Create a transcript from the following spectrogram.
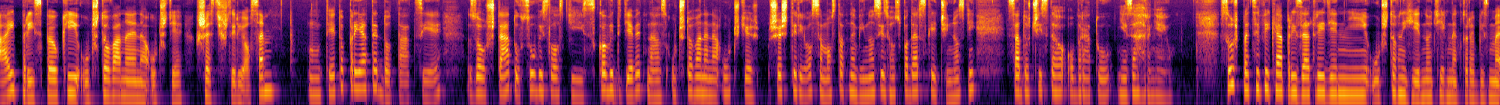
aj príspevky účtované na účte 648? Mm, tieto prijaté dotácie zo štátu v súvislosti s COVID-19 účtované na účte 648 ostatné výnosy z hospodárskej činnosti sa do čistého obratu nezahrňajú. Sú špecifika pri zatriedení účtovných jednotiek, na ktoré by sme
